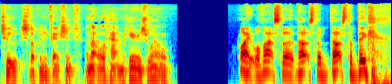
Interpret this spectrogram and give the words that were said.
to stop an infection, and that will happen here as well. Right. Well, that's the that's the that's the big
